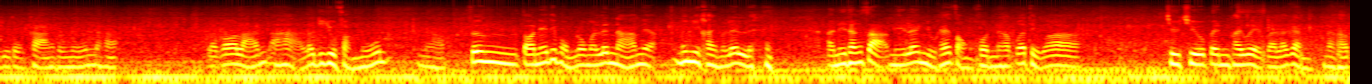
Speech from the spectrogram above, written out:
อยู่ตรงกลางตรงนู้นนะฮะแล้วก็ร้านอาหารเราจะอยู่ฝั่งนู้นนะครับซึ่งตอนนี้ที่ผมลงมาเล่นน้ำเนี่ยไม่มีใครมาเล่นเลย อันนี้ทั้งสระมีเล่นอยู่แค่ 2 คนนะครับ ก็ถือว่าชิวๆเป็น p r i v a t ไปแล้วกันนะครับ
